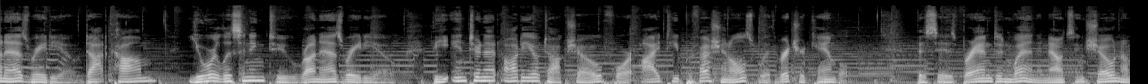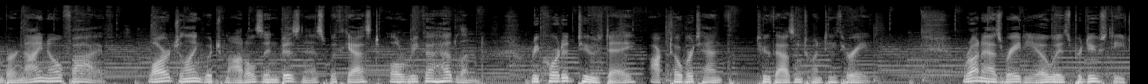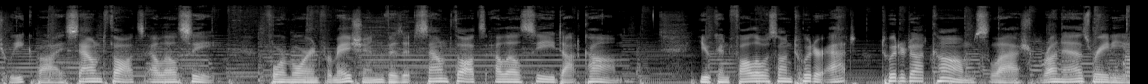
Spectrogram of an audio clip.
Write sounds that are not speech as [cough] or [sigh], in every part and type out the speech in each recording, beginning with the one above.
Runasradio.com, you're listening to Run As Radio, the internet audio talk show for IT professionals with Richard Campbell. This is Brandon Wen announcing show number 905 Large Language Models in Business with guest Ulrika Hedlund, recorded Tuesday, October 10th, 2023. Run As Radio is produced each week by Sound Thoughts LLC. For more information, visit soundthoughtsllc.com. You can follow us on Twitter at twitter.com slash runasradio.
